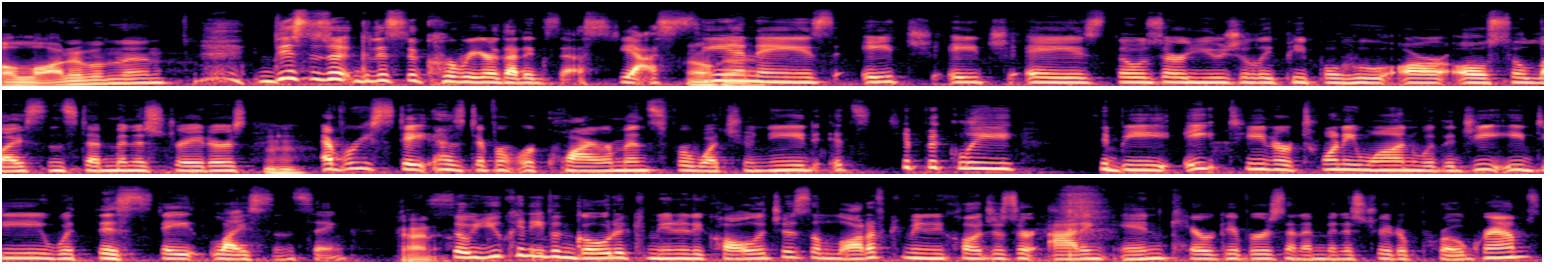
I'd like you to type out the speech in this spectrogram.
a lot of them then. This is a this is a career that exists. Yes, Okay. CNAs, HHAs, those are usually people who are also licensed administrators. Mm-hmm. Every state has different requirements for what you need. It's typically to be 18 or 21 with a GED with this state licensing. So you can even go to community colleges. A lot of community colleges are adding in caregivers and administrator programs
